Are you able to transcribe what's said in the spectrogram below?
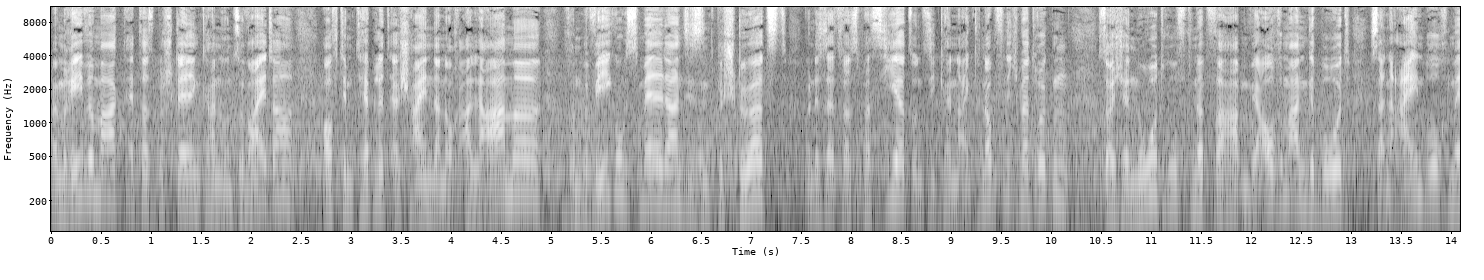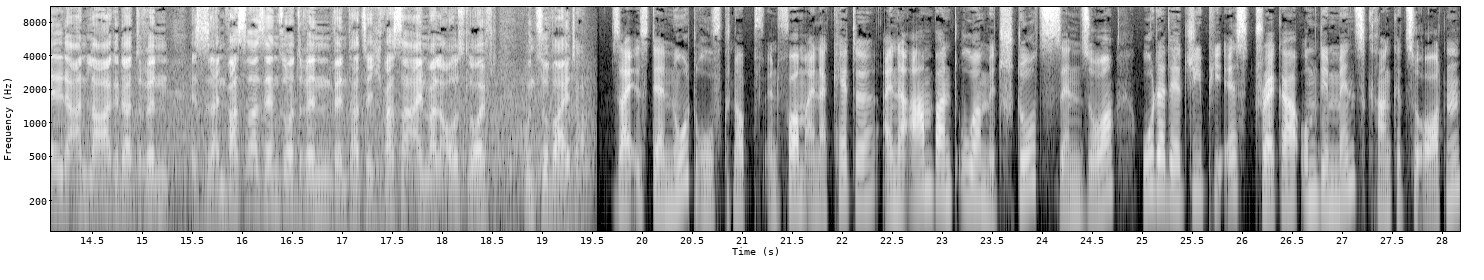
beim Rewe-Markt etwas bestellen kann und so weiter. Auf dem Tablet erscheinen dann auch Alarme von Bewegungsmeldern. Sie sind gestürzt und es ist etwas passiert und Sie können einen Knopf nicht mehr drücken. Solche Notrufknöpfe haben wir auch im Angebot. Es ist eine Einbruchmeldeanlage da drin. Es ist ein Wassersensor drin, wenn tatsächlich Wasser einmal ausläuft und so weiter. Sei es der Notrufknopf in Form einer Kette, eine Armbanduhr mit Sturzsensor oder der GPS-Tracker, um Demenzkranke zu orten,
